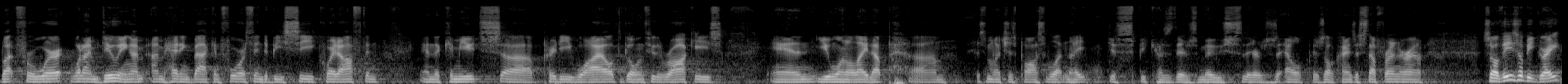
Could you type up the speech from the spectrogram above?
But for where, what I'm doing, I'm, I'm heading back and forth into BC quite often, and the commute's uh, pretty wild going through the Rockies and you want to light up um, as much as possible at night just because there's moose, there's elk, there's all kinds of stuff running around. So these will be great,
